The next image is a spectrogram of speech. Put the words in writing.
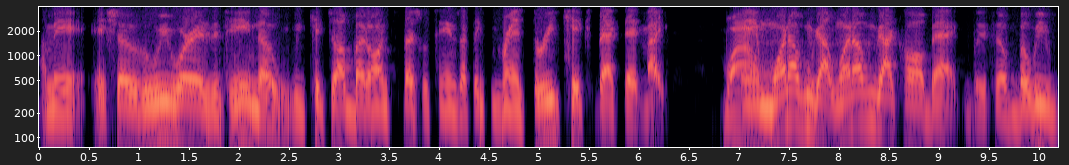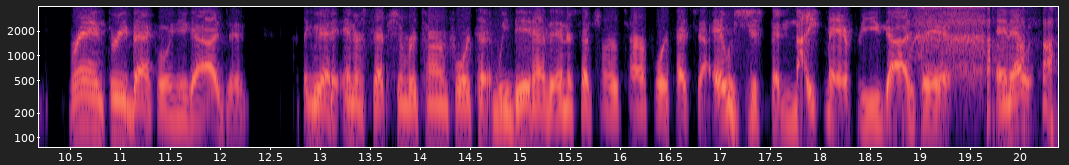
I mean, it showed who we were as a team. Though we kicked y'all butt on special teams. I think we ran three kicks back that night Wow. and one of them got one of them got called back. But so, but we ran three back on you guys, and I think we had an interception return for a tou- we did have an interception return for a touchdown. It was just a nightmare for you guys there, and that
